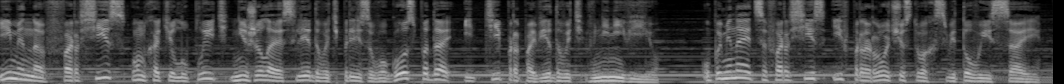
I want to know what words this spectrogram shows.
Именно в Фарсис он хотел уплыть, не желая следовать призыву Господа идти проповедовать в Ниневию. Упоминается Фарсис и в пророчествах святого Исаии –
